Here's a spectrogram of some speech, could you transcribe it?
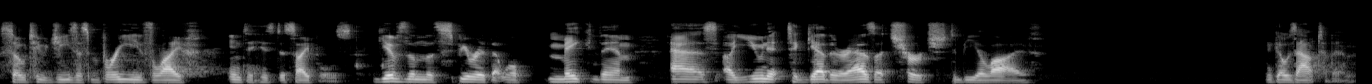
So too, Jesus breathes life into his disciples, gives them the Spirit that will make them as a unit together, as a church, to be alive. It goes out to them.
